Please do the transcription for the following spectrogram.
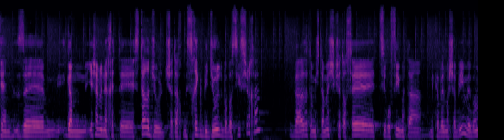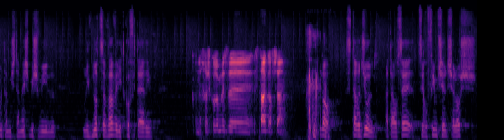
כן זה גם יש שם נניח את סטאר ג'ולד שאתה משחק בג'ולד בבסיס שלך ואז אתה משתמש כשאתה עושה צירופים אתה מקבל משאבים ובאמת אתה משתמש בשביל לבנות צבא ולתקוף את היריב. אני חושב שקוראים לזה סטארקרפט 2. לא, סטאר ג'ולד, אתה עושה צירופים של שלוש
